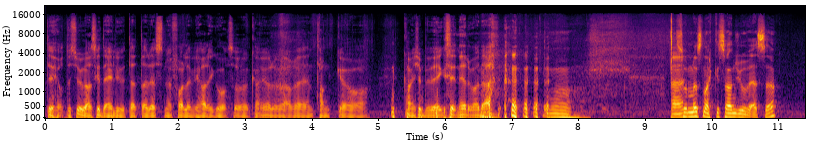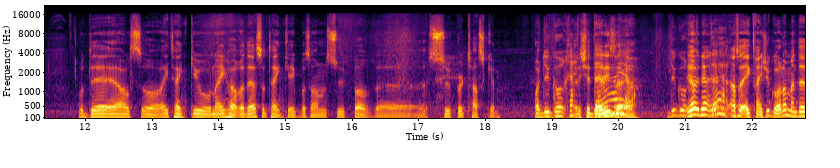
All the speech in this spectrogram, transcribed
Det hørtes jo ganske deilig ut etter det snøfallet vi hadde i går, så kan jo det være en tanke å kanskje bevege seg nedover der. Så vi snakker San Giovese. Og det er altså Jeg tenker jo Når jeg hører det, så tenker jeg på sånn super uh, Super Tusken. Og du går rett Er det ikke det de sier? ja. Du går rett ja, der. altså, jeg trenger ikke gå der, men det,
